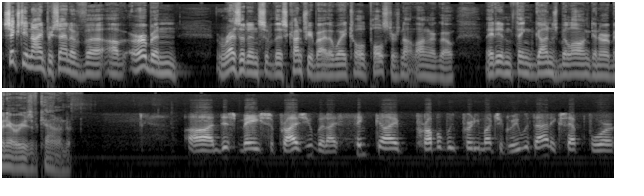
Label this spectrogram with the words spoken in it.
Sixty-nine percent of uh, of urban residents of this country, by the way, told pollsters not long ago they didn't think guns belonged in urban areas of Canada. Uh, this may surprise you, but I think I probably pretty much agree with that, except for,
